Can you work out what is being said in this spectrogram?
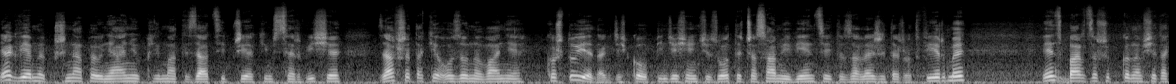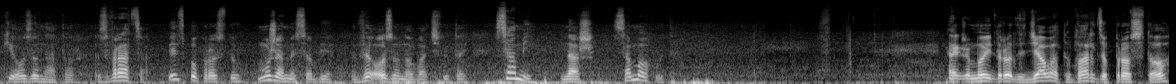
Jak wiemy, przy napełnianiu klimatyzacji przy jakimś serwisie zawsze takie ozonowanie kosztuje tak gdzieś około 50 zł, czasami więcej, to zależy też od firmy. Więc bardzo szybko nam się taki ozonator zwraca. Więc po prostu możemy sobie wyozonować tutaj sami nasz samochód. Także moi drodzy, działa to bardzo prosto.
